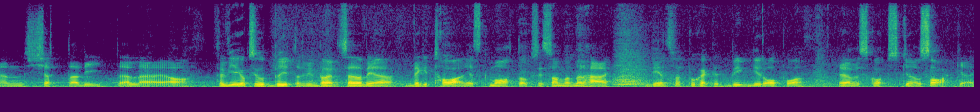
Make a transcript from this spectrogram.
en köttad bit eller ja. För vi har också gjort bryt att vi började servera vegetarisk mat också i samband med det här. Dels för att projektet bygger då på överskottsgrönsaker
